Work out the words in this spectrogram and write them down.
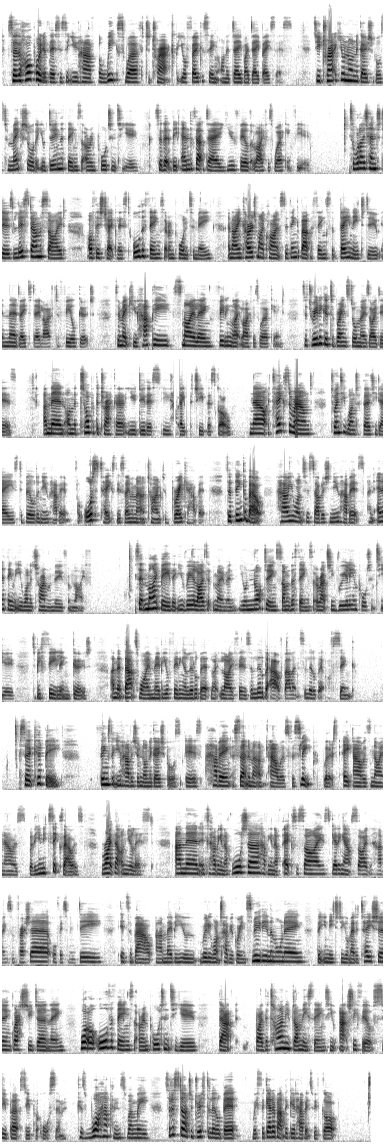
So, the whole point of this is that you have a week's worth to track, but you're focusing on a day by day basis. So you track your non negotiables to make sure that you're doing the things that are important to you so that at the end of that day you feel that life is working for you. So, what I tend to do is list down the side of this checklist all the things that are important to me, and I encourage my clients to think about the things that they need to do in their day to day life to feel good, to make you happy, smiling, feeling like life is working. So, it's really good to brainstorm those ideas. And then on the top of the tracker, you do this, you achieve this goal. Now, it takes around 21 to 30 days to build a new habit. It also takes the same amount of time to break a habit. So think about how you want to establish new habits and anything that you want to try and remove from life. So it might be that you realize at the moment you're not doing some of the things that are actually really important to you to be feeling good. And that that's why maybe you're feeling a little bit like life is a little bit out of balance, a little bit off sync. So it could be things that you have as your non negotiables is having a certain amount of hours for sleep, whether it's eight hours, nine hours, whether you need six hours. Write that on your list. And then it's having enough water, having enough exercise, getting outside and having some fresh air or vitamin D. It's about um, maybe you really want to have your green smoothie in the morning, that you need to do your meditation, gratitude journaling. What are all the things that are important to you that by the time you've done these things, you actually feel super, super awesome? Because what happens when we sort of start to drift a little bit, we forget about the good habits we've got,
